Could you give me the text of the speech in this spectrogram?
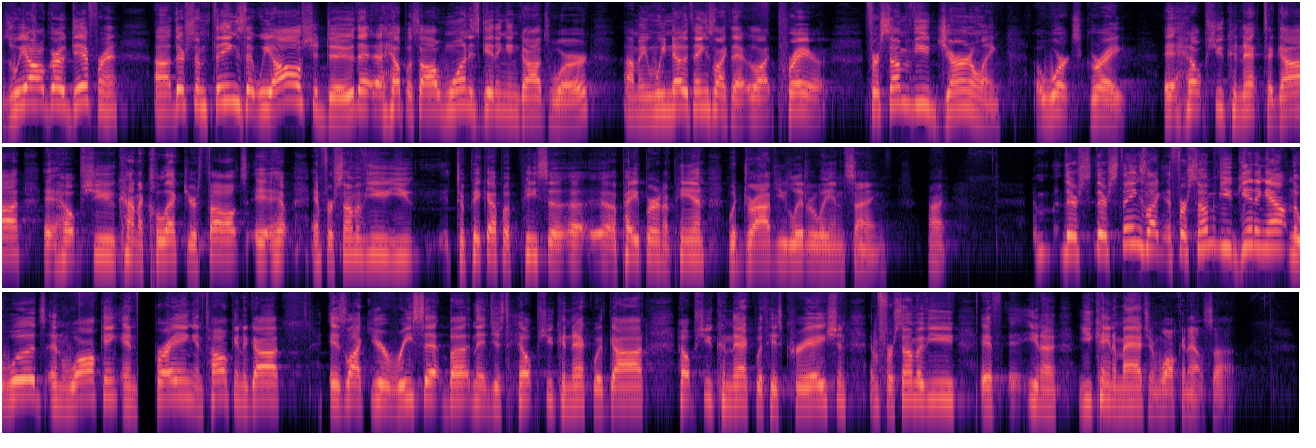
As we all grow different, uh, there's some things that we all should do that help us all. One is getting in God's Word. I mean, we know things like that, like prayer. For some of you, journaling works great. It helps you connect to God. It helps you kind of collect your thoughts. It help, and for some of you, you to pick up a piece of uh, a paper and a pen would drive you literally insane. Right? There's there's things like for some of you, getting out in the woods and walking and praying and talking to God is like your reset button. It just helps you connect with God, helps you connect with His creation. And for some of you, if you know, you can't imagine walking outside.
